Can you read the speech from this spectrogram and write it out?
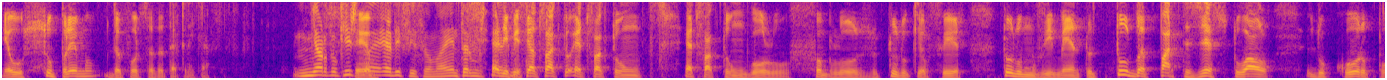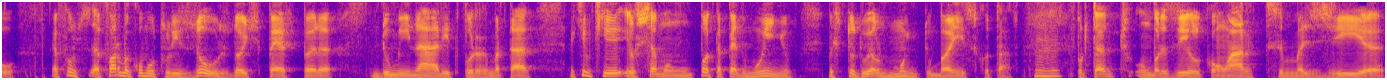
é o supremo da força da técnica. Melhor do que isto é, é difícil, não é? Em termos de... É difícil, é de, facto, é, de facto um, é de facto um golo fabuloso, tudo o que ele fez, todo o movimento, toda a parte gestual do corpo, a, a, forma como utilizou os dois pés para dominar e depois rematar, aquilo que eles chamam um pontapé de moinho, mas todo ele muito bem executado. Uhum. Portanto, um Brasil com arte, magia,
